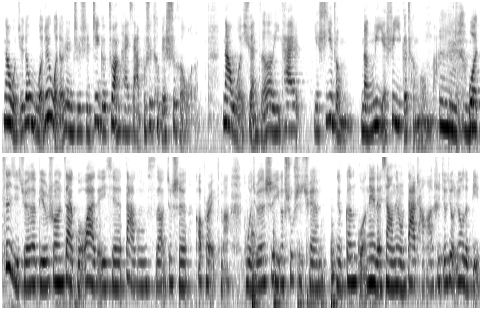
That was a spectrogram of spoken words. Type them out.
那我觉得我对我的认知是这个状态下不是特别适合我了，那我选择了离开。也是一种能力，也是一个成功吧。嗯，我自己觉得，比如说在国外的一些大公司啊，就是 corporate 嘛，我觉得是一个舒适圈。那跟国内的像那种大厂啊，是九九六的比。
